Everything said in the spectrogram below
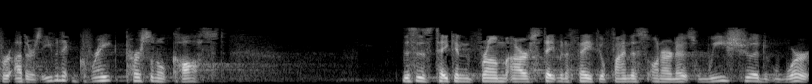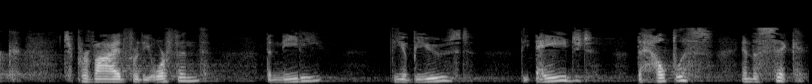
for others, even at great personal cost. This is taken from our statement of faith. You'll find this on our notes. We should work to provide for the orphaned, the needy, the abused, the aged, the helpless, and the sick.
